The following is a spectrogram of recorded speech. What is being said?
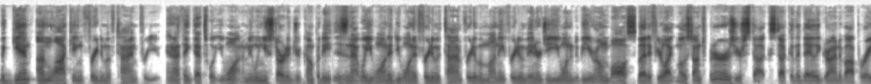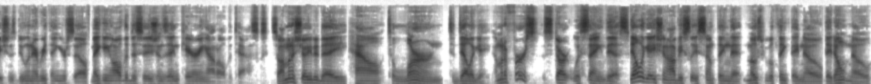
begin unlocking freedom of time for you. And I think that's what you want. I mean, when you started your company, isn't that what you wanted? You wanted freedom of time, freedom of money, freedom of energy. You wanted to be your own boss. But if you're like most entrepreneurs, you're stuck, stuck in the daily grind of operations, doing everything yourself, making all the decisions and carrying out all the tasks. So I'm going to show you today how to learn to delegate. I'm going to first start with saying this delegation obviously is something that most people think they know, they don't know,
